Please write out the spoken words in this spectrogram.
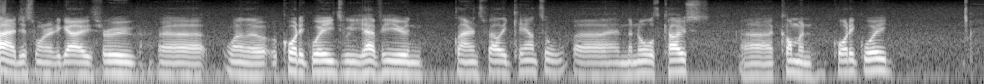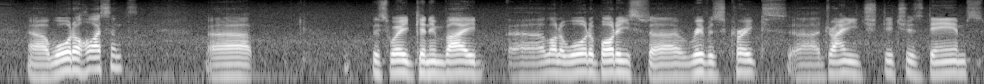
I just wanted to go through uh, one of the aquatic weeds we have here in Clarence Valley Council uh, and the North Coast, uh, common aquatic weed, uh, water hyacinth. Uh, this weed can invade uh, a lot of water bodies, uh, rivers, creeks, drainage ditches, dams.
